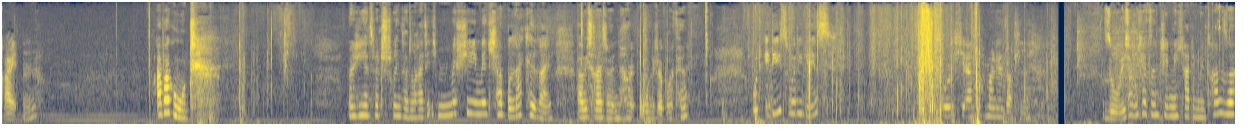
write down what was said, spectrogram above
reiten. Aber gut. Wenn ich ihn jetzt mit Springsattel reite, ich möchte ihn mit Schabracke rein. Aber ich reite ihn halt ohne Schabracke. Gut, it is what it is. Hole ich hier einfach mal den Sattel. So, ich habe mich jetzt entschieden, ich hatte mir Transe,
